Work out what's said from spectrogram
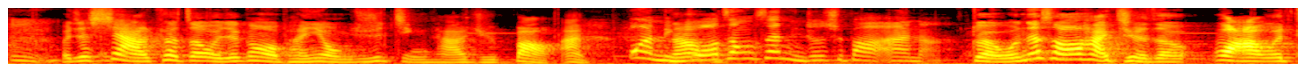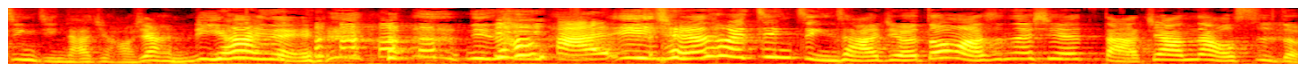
嗯我就下了课之后，我就跟我朋友，我们就去警察局报案。哇，你然后国中生你就去报案啊？对我那时候还觉得哇，我进警察局好像很厉害呢。你知道厉害以前会进警察局的都嘛是那些打架闹事的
